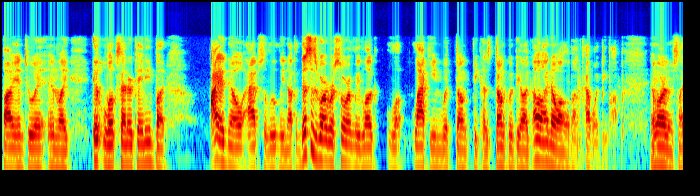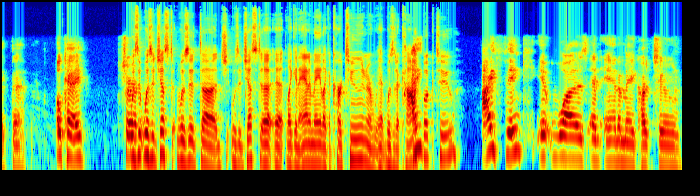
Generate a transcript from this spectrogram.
buy into it and like it looks entertaining, but I know absolutely nothing. This is where we're sorely lo- lo- lacking with Dunc because Dunc would be like, "Oh, I know all about Cowboy Bebop," and we're like, eh, "Okay, sure." Was it was it just was it uh, j- was it just uh, uh, like an anime, like a cartoon, or was it a comic I- book too? I think it was an anime cartoon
